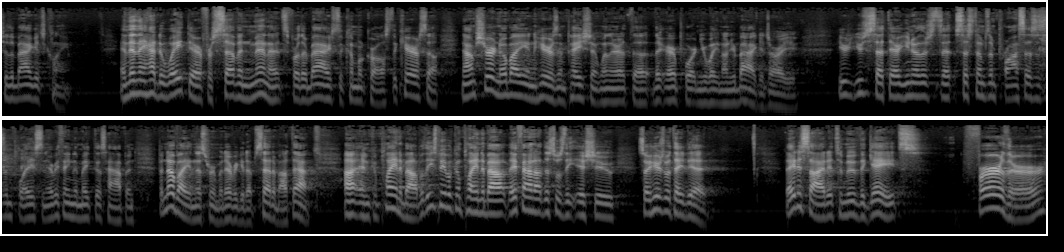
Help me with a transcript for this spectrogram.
to the baggage claim. And then they had to wait there for seven minutes for their bags to come across the carousel. Now, I'm sure nobody in here is impatient when they're at the, the airport and you're waiting on your baggage, are you? You, you sit there, you know there's systems and processes in place and everything to make this happen, but nobody in this room would ever get upset about that uh, and complain about. But these people complained about, they found out this was the issue, so here's what they did. They decided to move the gates further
